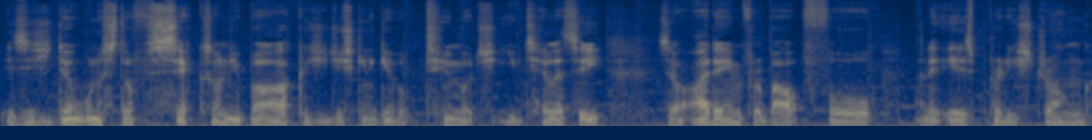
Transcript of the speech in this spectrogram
is, is you don't want to stuff 6 on your bar because you're just going to give up too much utility. So I'd aim for about 4 and it is pretty strong.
